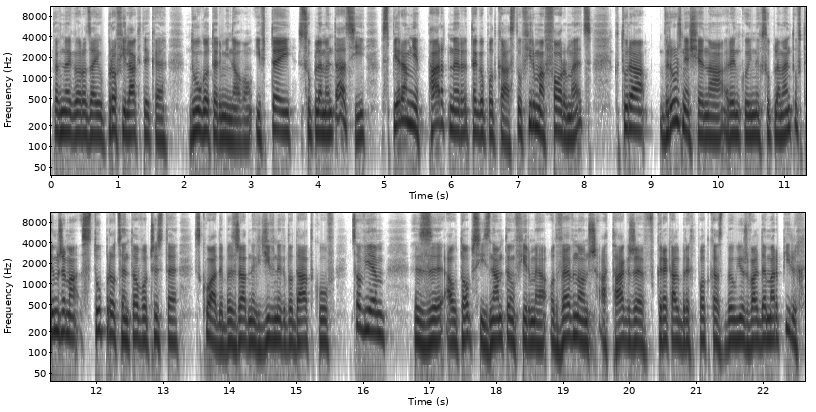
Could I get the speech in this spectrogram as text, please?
pewnego rodzaju profilaktykę długoterminową. I w tej suplementacji wspiera mnie partner tego podcastu, firma Formec, która wyróżnia się na rynku innych suplementów tym, że ma stuprocentowo czyste składy, bez żadnych dziwnych dodatków. Co wiem z autopsji, znam tę firmę od wewnątrz, a także w Greg Albrecht Podcast był już Waldemar Pilch,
